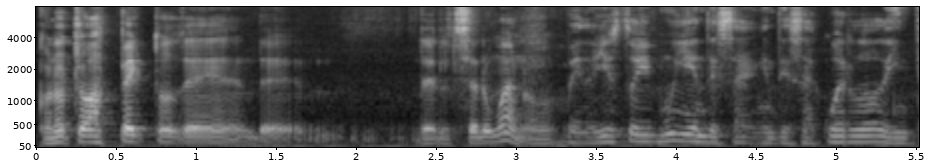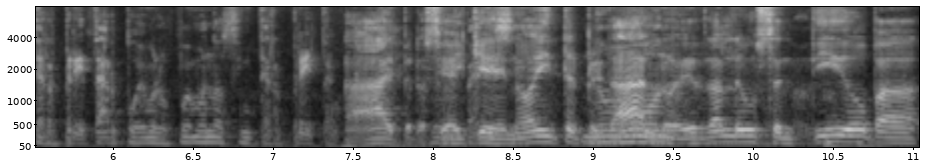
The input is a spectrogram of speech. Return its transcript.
con otros aspectos de, del ser humano. Bueno, yo estoy muy en, desacuerdo de interpretar poemas, los poemas no se interpretan. Ay, pero si hay que, no interpretarlo, es darle un sentido para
